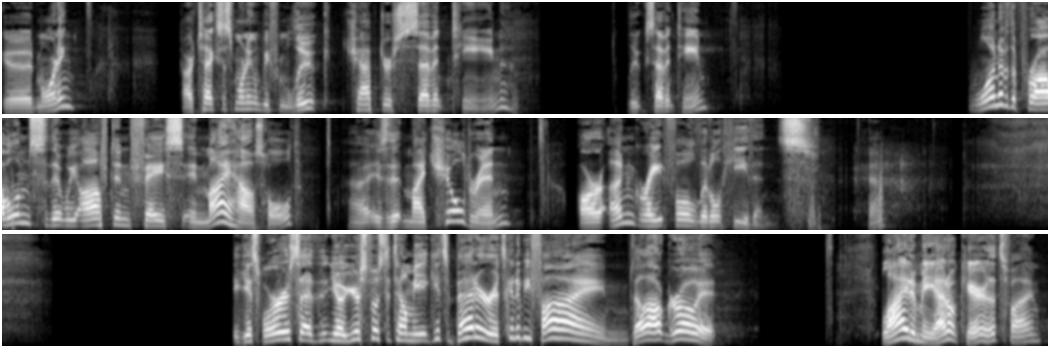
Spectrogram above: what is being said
Good morning. Our text this morning will be from Luke chapter 17. Luke 17. One of the problems that we often face in my household uh, is that my children are ungrateful little heathens. Okay? It gets worse. You know, you're supposed to tell me it gets better. It's going to be fine. They'll outgrow it. Lie to me. I don't care. That's fine.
